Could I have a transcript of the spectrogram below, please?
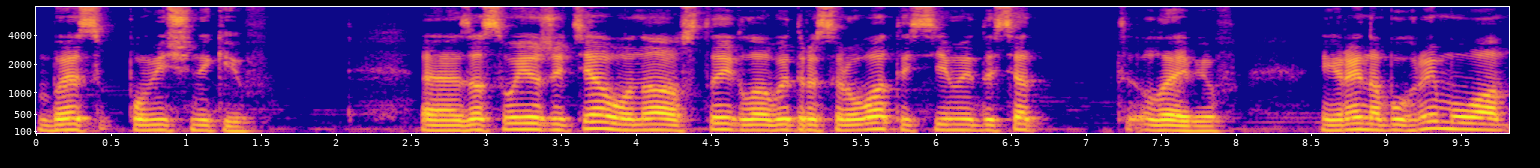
без помічників. Е, За своє життя вона встигла видресирувати 70 левів. Ірина Бугримова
